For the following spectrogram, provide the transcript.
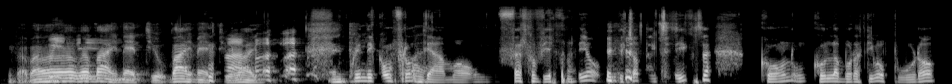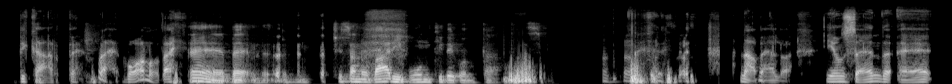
Vai, vai, vai, vai, Matthew, vai Matthew, ah. vai. Quindi confrontiamo vai. un ferroviario 18x con un collaborativo puro di carte. Beh, buono, dai. Eh, beh, ci stanno vari punti di contatto. no, beh, allora, Ion Sand è,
